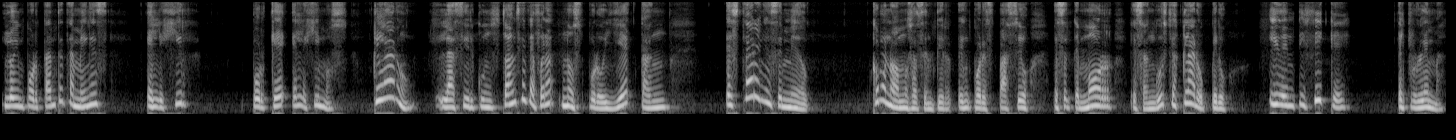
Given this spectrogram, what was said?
lo importante también es elegir. ¿Por qué elegimos? Claro, las circunstancias de afuera nos proyectan estar en ese miedo. ¿Cómo no vamos a sentir en- por espacio ese temor, esa angustia? Claro, pero identifique el problema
